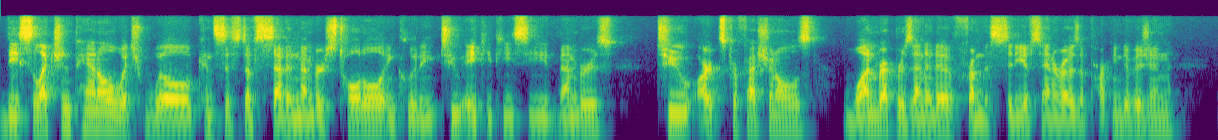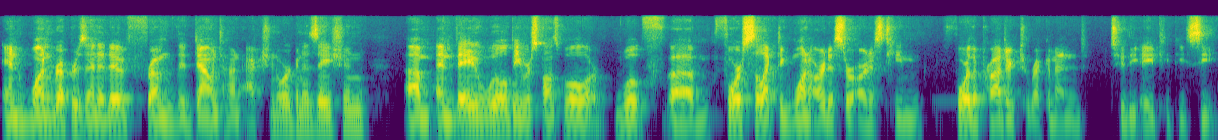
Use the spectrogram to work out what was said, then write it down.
the selection panel, which will consist of seven members total, including two APPC members, two arts professionals, one representative from the City of Santa Rosa Parking Division, and one representative from the Downtown Action Organization, um, and they will be responsible will, um, for selecting one artist or artist team for the project to recommend to the APPC.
